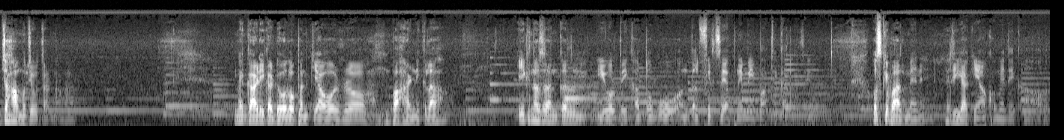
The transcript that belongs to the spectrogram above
जहाँ मुझे उतरना था। मैं गाड़ी का डोर ओपन किया और बाहर निकला। एक नज़र अंकल की ओर देखा तो वो अंकल फिर से अपने में ही बातें कर रहे थे। उसके बाद मैंने रिया की आँखों में देखा तो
